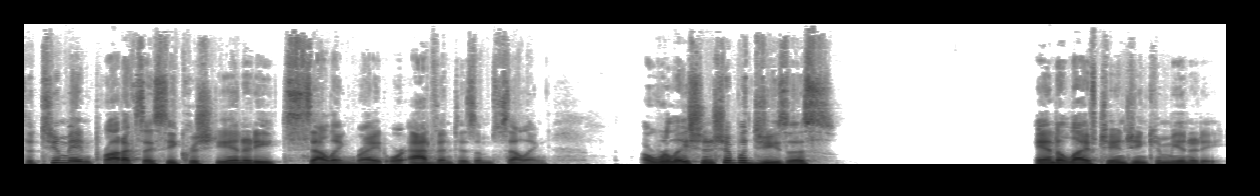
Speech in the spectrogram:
the two main products I see Christianity selling, right, or Adventism selling, a relationship with Jesus and a life changing community.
